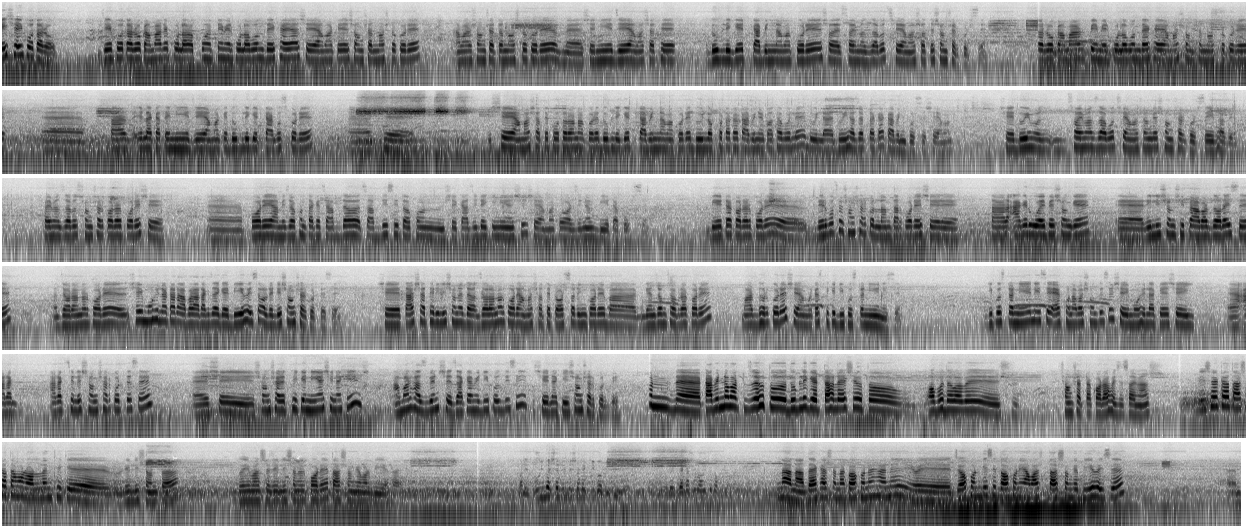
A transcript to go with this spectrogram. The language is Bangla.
এই সেই প্রতারক। যে প্রতারক আমার পোলা, প্রেমের প্রলাবন দেখায়া সে আমাকে সংসার নষ্ট করে, আমার সংসারটা নষ্ট করে সে নিয়ে যেয়ে আমার সাথে ডুপ্লিকেট কাবিননামা করে ছয় ছয় মাস যাবৎ সে আমার সাথে সংসার করছে। প্রতারক আমার প্রেমের প্রলোভন দেখায় আমার সংসার নষ্ট করে তার এলাকাতে নিয়ে যে আমাকে ডুপ্লিকেট কাগজ করে সে সে আমার সাথে প্রতারণা করে ডুপ্লিকেট কাবিন নামা করে দুই লক্ষ টাকা কাবিনের কথা বলে দুই দুই হাজার টাকা কাবিন করছে সে আমার। সে দুই ছয় মাস যাবৎ সে আমার সঙ্গে সংসার করছে এইভাবে। ছয় মাস যাবৎ সংসার করার পরে সে পরে আমি যখন তাকে চাপ দেওয়া চাপ দিয়েছি তখন সে কাজী ডেকে নিয়ে আসি সে আমাকে অরিজিনাল বিয়েটা করছে। বিয়েটা করার পরে দেড় বছর সংসার করলাম। তারপরে সে তার আগের ওয়াইফের সঙ্গে রিলেশনশিপে আবার জড়াইছে। জড়ানোর পরে সেই মহিলাটার আবার আর এক জায়গায় বিয়ে হয়েছে অলরেডি সংসার করতেছে। সে তার সাথে রিলেশনে জড়ানোর পরে আমার সাথে টর্চারিং করে বা গ্যাঞ্জাম ঝগড়া করে, মারধর করে সে আমার কাছ থেকে ডিপোজটা নিয়ে নিছে। ডিপোজটা নিয়ে নিয়েছে এখন আবার শুনতেছে সেই মহিলাকে সেই আর আর এক ছেলের সংসার করতেছে। সেই সংসারের থেকে নিয়ে আসি নাকি আমার হাজবেন্ড সে যাকে আমি ডিপোজ দিছি সে নাকি সংসার করবে। এখন কাবিন নামার যেহেতু ডুপ্লিকেট তাহলে সেহেতু অবৈধভাবে সংসারটা করা হয়েছে ছয় মাস। বিষয়টা তার সাথে আমার অনলাইন থেকে রিলেশনটা দুই মাসের রিলেশনের পরে তার সঙ্গে আমার বিয়ে হয়। মানে দুই মাসের রিলেশনে কীভাবে বিয়ে দেখাশোনা হয়েছে না না দেখাশোনা কখনোই হয়নি। ওই যখন গেছি তখনই আমার তার সঙ্গে বিয়ে হয়েছে।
